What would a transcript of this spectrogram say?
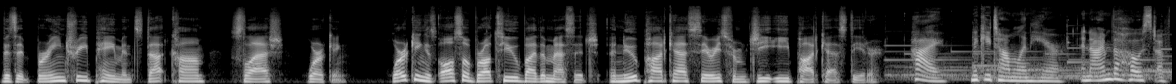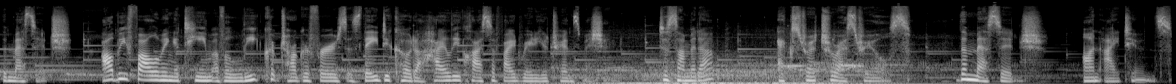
visit braintreepayments.com slash working. Working is also brought to you by The Message, a new podcast series from GE Podcast Theater. Hi, Nicky Tomalin here, and I'm the host of The Message. I'll be following a team of elite cryptographers as they decode a highly classified radio transmission. To sum it up, extraterrestrials. The Message on iTunes.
